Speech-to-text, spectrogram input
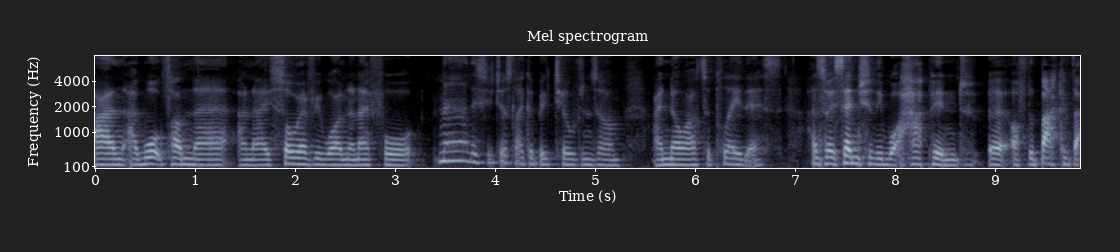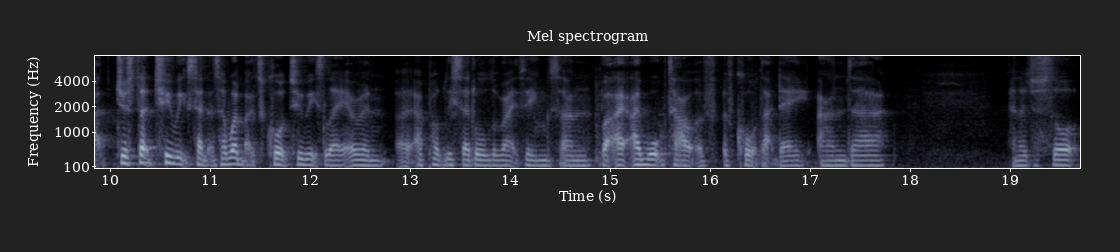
and I walked on there and I saw everyone and I thought, nah, this is just like a big children's home. I know how to play this. And so essentially, what happened uh, off the back of that, just that two week sentence, I went back to court two weeks later, and I, I probably said all the right things. And but I, I walked out of, of court that day, and uh, and I just thought,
